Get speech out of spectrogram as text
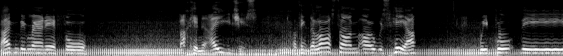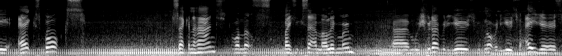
I haven't been around here for fucking ages. I think the last time I was here we bought the Xbox second hand the one that's basically sat in my living room um, which we don't really use we've not really used for ages.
